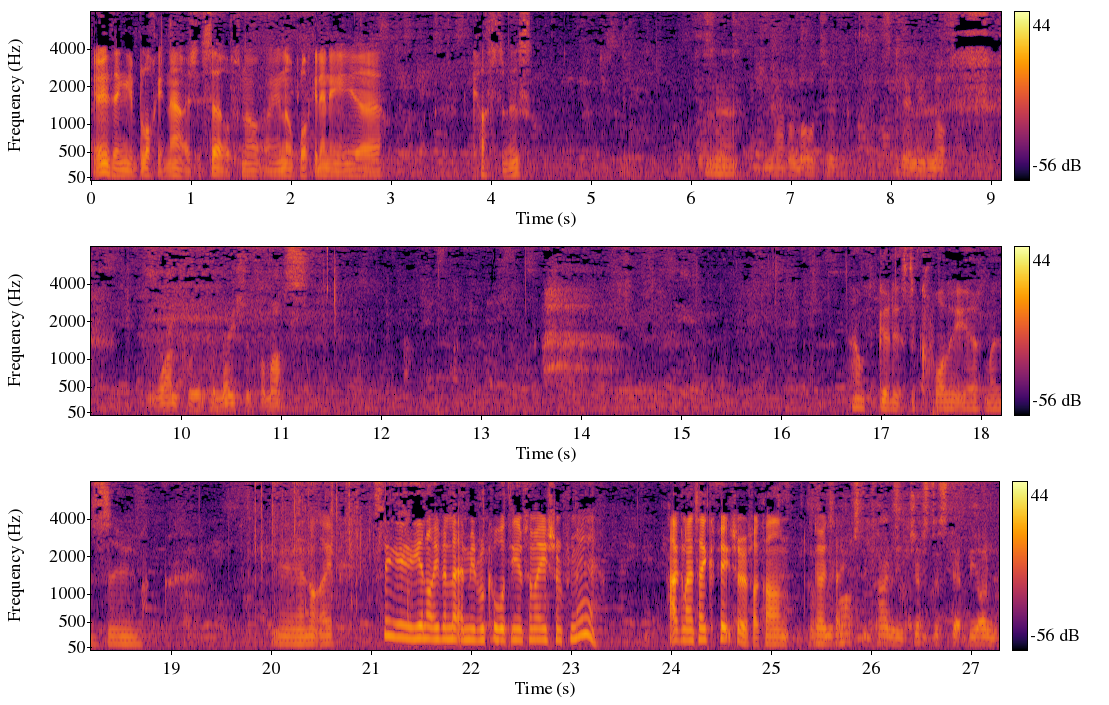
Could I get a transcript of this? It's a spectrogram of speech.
The only thing you're blocking now is yourself. Not you're not blocking any uh, customers. I you have a motive. It's clearly not one for information from us. How good is the quality of my Zoom? Yeah, not like. See, you're not even letting me record the information from here. How can I take a picture if I can't go take? asked you kindly just to step beyond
